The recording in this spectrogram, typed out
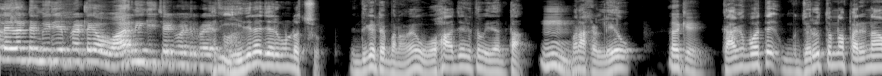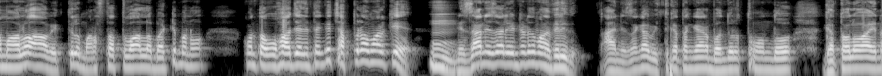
లేదంటే మీరు చెప్పినట్లుగా వార్నింగ్ ఇచ్చేటువంటి ప్రయత్నం ఏదైనా జరిగి ఉండొచ్చు ఎందుకంటే మనం ఊహాజనితం ఇదంతా. మనం అక్కడ లేవు. ఓకే. కాకపోతే జరుగుతున్న పరిణామాలు ఆ వ్యక్తుల మనస్తత్వాలను బట్టి మనం కొంత ఊహాజనితంగా చెప్పడం మనకే? ఉమ్, నిజానిజాలు ఏంటనేది మనకు తెలియదు ఆయన నిజంగా వ్యక్తిగతంగా ఆయన బంధుత్వం ఉందో గతంలో ఆయన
